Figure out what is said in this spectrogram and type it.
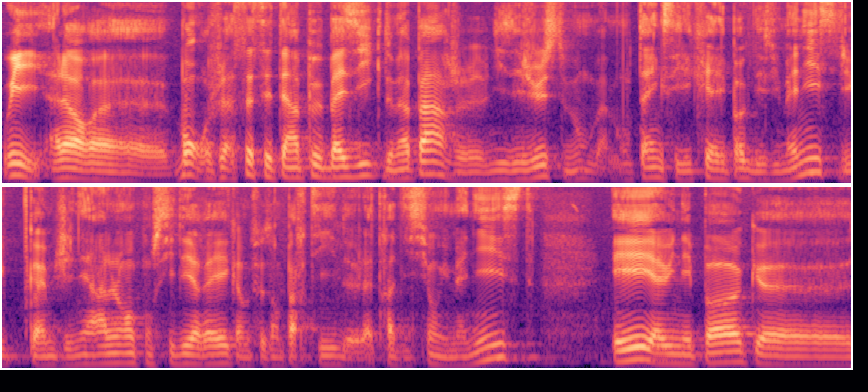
Oui, alors, euh, bon, ça c'était un peu basique de ma part. Je disais juste, bon, bah, Montaigne, s'il écrit à l'époque des humanistes, il est quand même généralement considéré comme faisant partie de la tradition humaniste, et à une époque euh,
